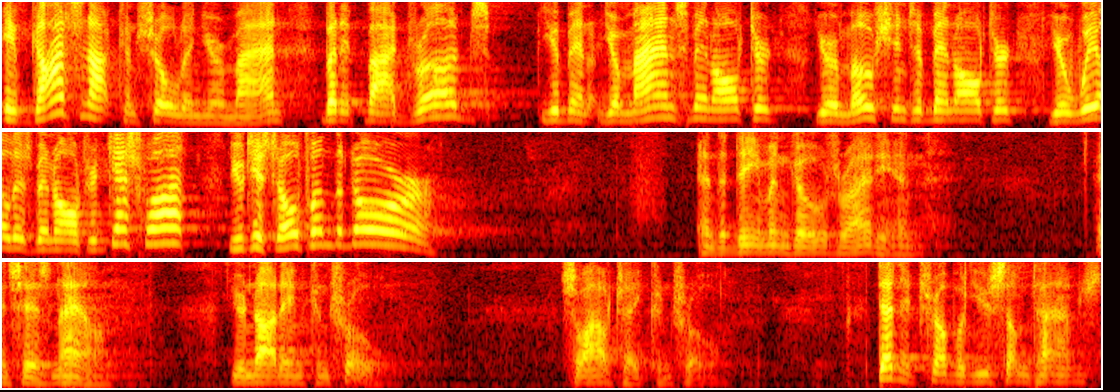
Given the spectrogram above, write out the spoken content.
if God's not controlling your mind, but if by drugs you've been, your mind's been altered, your emotions have been altered, your will has been altered, guess what? You just open the door. And the demon goes right in and says, Now, you're not in control. So I'll take control. Doesn't it trouble you sometimes?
